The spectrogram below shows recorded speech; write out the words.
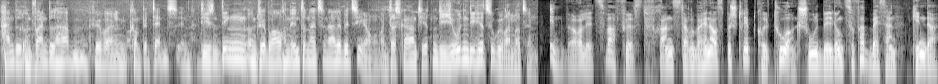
Handel und Wandel haben, wir wollen Kompetenz in diesen Dingen und wir brauchen internationale Beziehungen. Und das garantierten die Juden, die hier zugewandert sind. In Wörlitz war Fürst Franz darüber hinaus bestrebt, Kultur und Schulbildung zu verbessern. Kinder,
